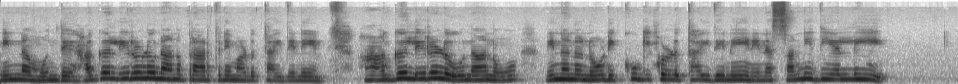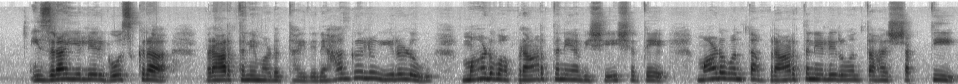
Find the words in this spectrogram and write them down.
ನಿನ್ನ ಮುಂದೆ, ಹಗಲಿರುಳು ನಾನು ಪ್ರಾರ್ಥನೆ ಮಾಡುತ್ತಾ ಇದ್ದೇನೆ. ಹಗಲಿರುಳು ನಾನು ನಿನ್ನನ್ನು ನೋಡಿ ಕೂಗಿಕೊಳ್ಳುತ್ತಾ ಇದ್ದೇನೆ. ನಿನ್ನ ಸನ್ನಿಧಿಯಲ್ಲಿ ಇಸ್ರಾಯೇಲಿಯರಿಗೋಸ್ಕರ ಪ್ರಾರ್ಥನೆ ಮಾಡುತ್ತಾ ಇದ್ದೇನೆ. ಹಗಲು ಇರುಳು ಮಾಡುವ ಪ್ರಾರ್ಥನೆಯ ವಿಶೇಷತೆ ಮಾಡುವಂತಹ ಪ್ರಾರ್ಥನೆಯಲ್ಲಿರುವಂತಹ ಶಕ್ತಿ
